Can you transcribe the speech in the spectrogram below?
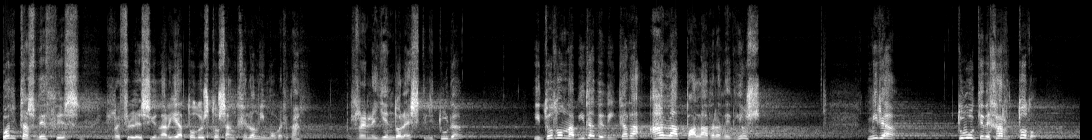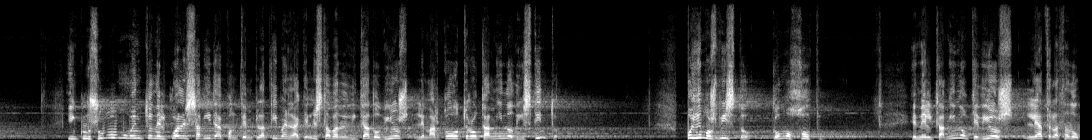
¿Cuántas veces reflexionaría todo esto San Jerónimo, verdad? Releyendo la escritura y toda una vida dedicada a la palabra de Dios. Mira, tuvo que dejar todo Incluso hubo un momento en el cual esa vida contemplativa en la que él estaba dedicado, Dios le marcó otro camino distinto. Hoy hemos visto cómo Job, en el camino que Dios le ha trazado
